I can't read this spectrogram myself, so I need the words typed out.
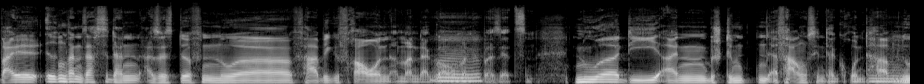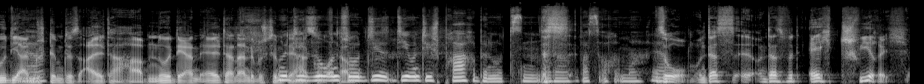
weil irgendwann sagst du dann, also es dürfen nur farbige Frauen Amanda Gorman Mhm. übersetzen. Nur die einen bestimmten Erfahrungshintergrund haben, nur die ein bestimmtes Alter haben, nur deren Eltern eine bestimmte Mhm, nur die so und Herkunft so, haben. die, die und die Sprache benutzen Das- oder was auch immer. Ja. So, und das, äh, und das wird echt schwierig.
